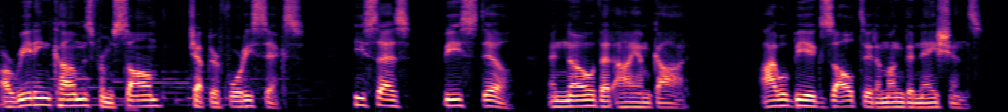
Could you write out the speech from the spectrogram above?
Our reading comes from Psalm chapter 46. He says, Be still and know that I am God. I will be exalted among the nations.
